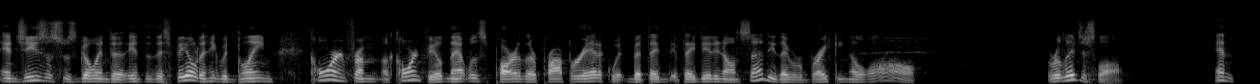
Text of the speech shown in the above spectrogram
and Jesus was going to, into this field and he would glean corn from a cornfield, and that was part of their proper etiquette. But they, if they did it on Sunday, they were breaking a law, a religious law. And,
